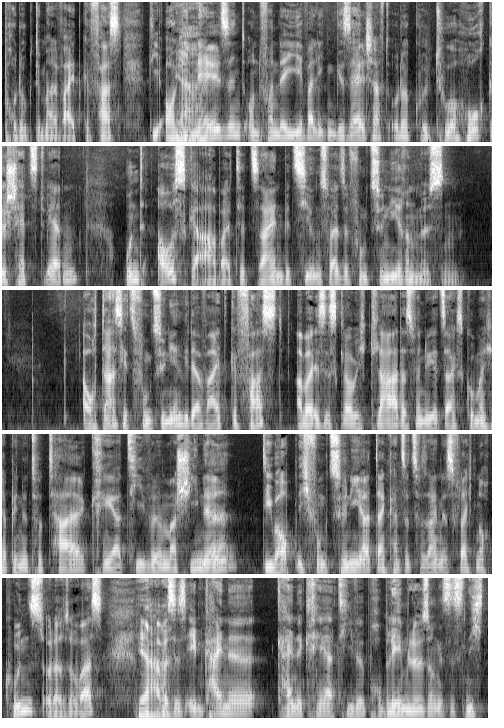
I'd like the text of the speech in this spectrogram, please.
Produkte mal weit gefasst, die originell sind und von der jeweiligen Gesellschaft oder Kultur hochgeschätzt werden und ausgearbeitet sein bzw. funktionieren müssen. Auch da ist jetzt funktionieren wieder weit gefasst, aber es ist, glaube ich, klar, dass wenn du jetzt sagst, guck mal, ich habe hier eine total kreative Maschine, die überhaupt nicht funktioniert, dann kannst du zwar sagen, das ist vielleicht noch Kunst oder sowas, Ja. aber es ist eben keine, keine kreative Problemlösung, es ist nicht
